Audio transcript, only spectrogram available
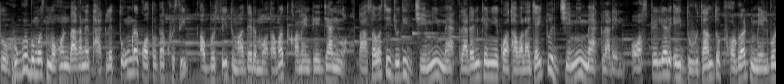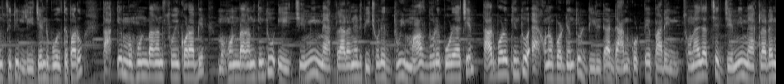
তো হুগো বুমস মোহনবাগানে থাকলে তোমরা কতটা খুশি? অবশ্যই তোমাদের মতামত কমেন্টে জানিও। পাশাপাশি যদি জেমি ম্যাকলারেনকে নিয়ে কথা বলা যায়, তো জেমি ম্যাকলারেন অস্ট্রেলিয়ার এই দুর্দান্ত ফরওয়ার্ড মেলবোর্ন সিটির লিজেন্ড বলতে পারো, তাকে মোহনবাগান সই করাবে মোহনবাগান কিন্তু এই জেমি ম্যাকলারেনের পিছনে দুই মাস ধরে পড়ে আছে তারপরেও কিন্তু এখনও পর্যন্ত ডিলটা ডান করতে পারেনি। শোনা যাচ্ছে জেমি ম্যাকলারেন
